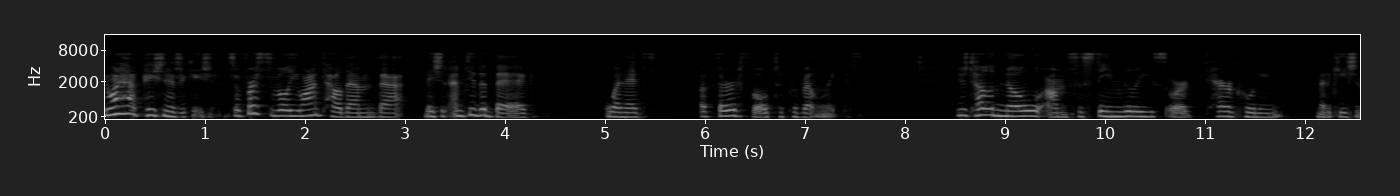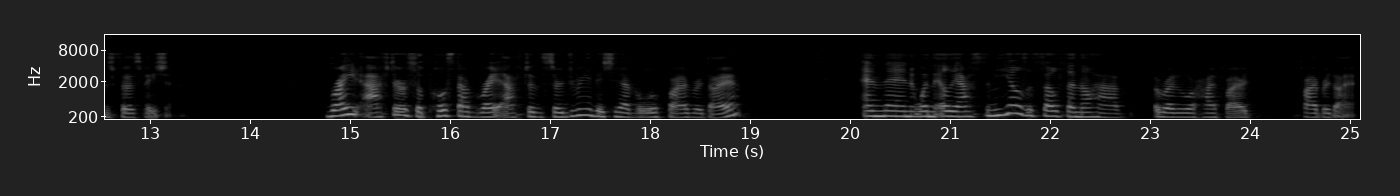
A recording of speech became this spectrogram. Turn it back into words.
You want to have patient education. So first of all, you want to tell them that they should empty the bag when it's a third full to prevent leaks. You should tell them no um, sustained release or enteric coating medications for this patient. Right after, so post-op right after the surgery, they should have a low fiber diet. And then when the ileostomy heals itself, then they'll have a regular high fiber diet.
